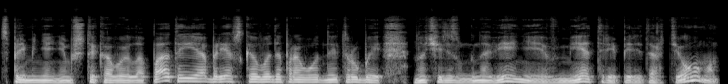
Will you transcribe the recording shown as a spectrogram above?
с применением штыковой лопаты и обрезка водопроводной трубы, но через мгновение в метре перед Артемом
